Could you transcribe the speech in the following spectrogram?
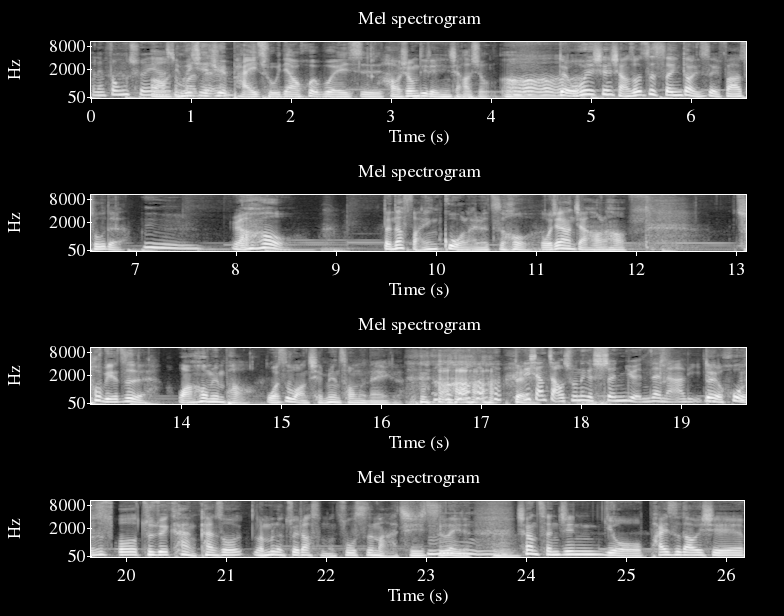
可能风吹啊，你会先去排除掉会不会是好兄弟的影响？好兄，哦，对，我会先想说这声音到底是谁发出的？嗯，然后等到反应过来了之后，我这样讲好了哈。错别字往后面跑，我是往前面冲的那一个。对，你想找出那个声源在哪里？对，或者是说追追看看，说能不能追到什么蛛丝马迹之类的。像曾经有拍摄到一些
